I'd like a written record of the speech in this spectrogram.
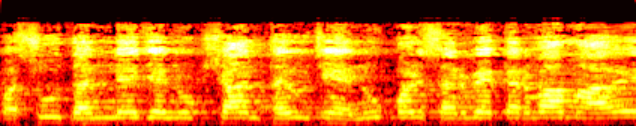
પશુધનને જે નુકસાન થયું છે એનું પણ સર્વે કરવામાં આવે.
